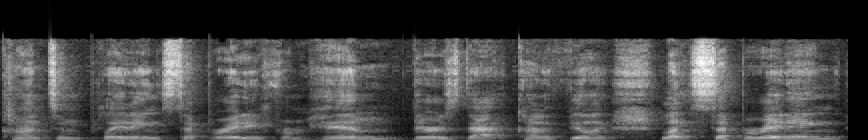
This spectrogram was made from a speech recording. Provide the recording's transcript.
contemplating separating from him. There's that kind of feeling. Like separating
